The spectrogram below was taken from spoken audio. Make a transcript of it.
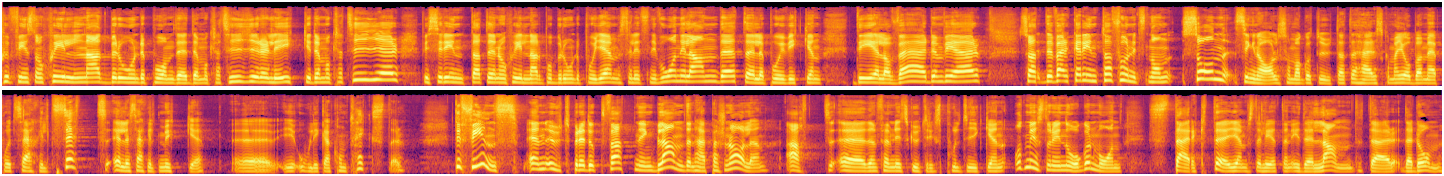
det finns någon skillnad beroende på om det är demokratier eller icke-demokratier. Vi ser inte att det är någon skillnad på, beroende på jämställdhetsnivån i landet eller på i vilken del av världen vi är. Så att det verkar inte ha funnits någon sån signal som har gått ut att det här ska man jobba med på ett särskilt sätt eller särskilt mycket Eh, i olika kontexter. Det finns en utbredd uppfattning bland den här personalen att eh, den feministiska utrikespolitiken åtminstone i någon mån stärkte jämställdheten i det land där, där de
